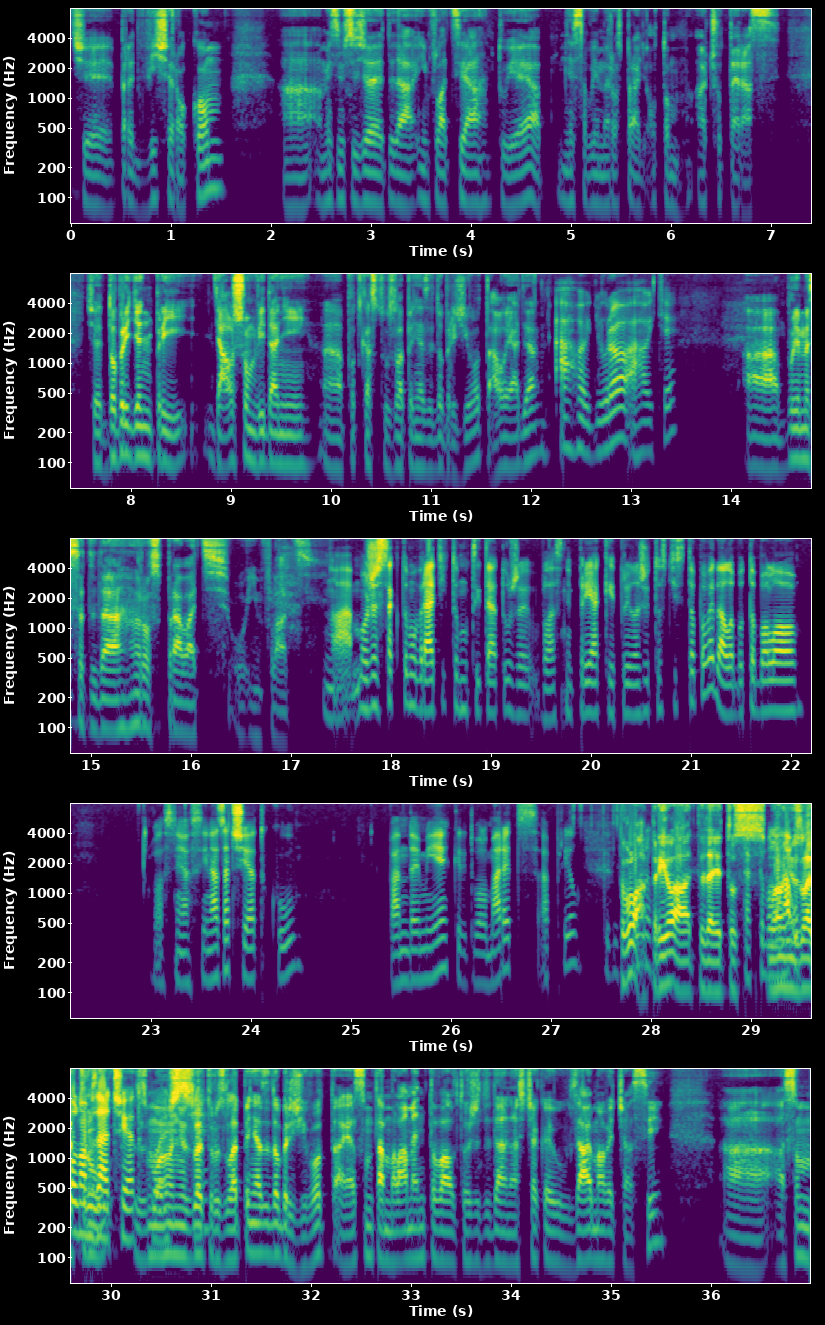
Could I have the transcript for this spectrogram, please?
čiže pred vyše rokom a, a myslím si, že teda inflácia tu je a dnes sa budeme rozprávať o tom, a čo teraz. Čiže dobrý deň pri ďalšom vydaní podcastu Zle peniaze, dobrý život. Ahoj, Jaďa. Ahoj, Ďuro, ahojte. A budeme sa teda rozprávať o inflácii. No a môžeš sa k tomu vrátiť, k tomu citátu, že vlastne pri akej príležitosti si to povedal, lebo to bolo vlastne asi na začiatku pandémie, kedy to bol marec, apríl? Kedy to bolo apríl a teda je to, tak to z môjho newsletteru, z môjho newsletteru Zle peniaze, dobrý život a ja som tam lamentoval to, že teda nás čakajú zaujímavé časy a, a som,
